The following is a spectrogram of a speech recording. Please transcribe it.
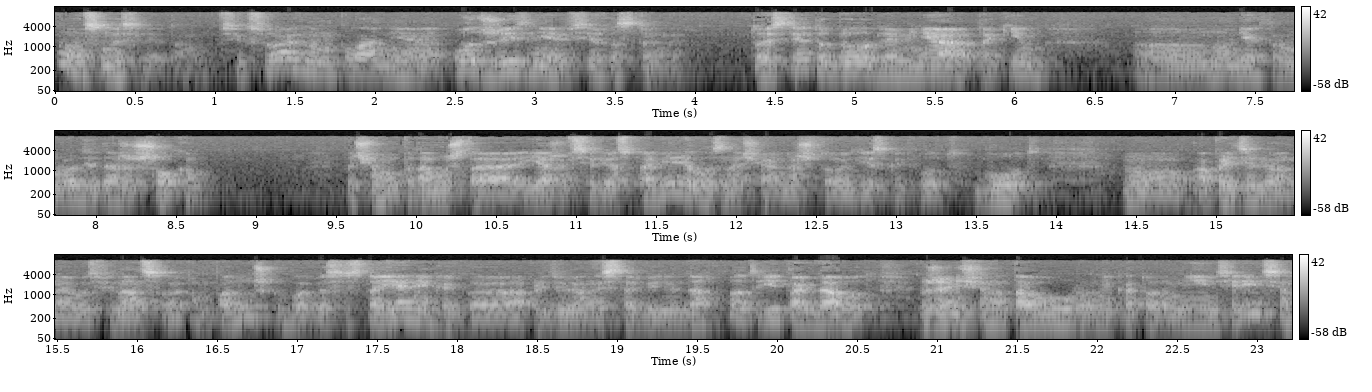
Ну, в смысле, там, в сексуальном плане, от жизни всех остальных. То есть это было для меня таким, э, ну, в некотором роде даже шоком. Почему? Потому что я же всерьез поверил изначально, что, дескать, вот будут ну, определенная вот финансовая там, подушка, благосостояние, как бы определенный стабильный доход, и тогда вот женщина того уровня, который мне интересен,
